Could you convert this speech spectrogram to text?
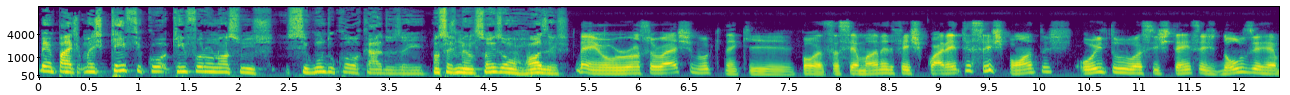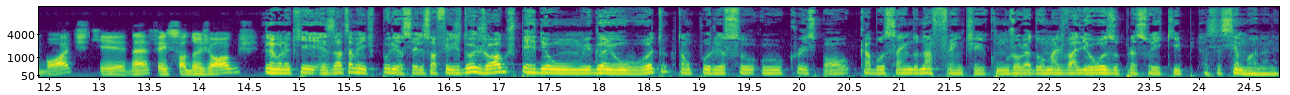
Bem, Paty, mas quem ficou, quem foram nossos segundo colocados aí? Nossas menções honrosas? Bem, o Russell Westbrook, né, que, pô, essa semana ele fez 46 pontos, 8 assistências, 12 rebotes, que, né, fez só dois jogos. Lembrando que exatamente por isso, ele só fez dois jogos, perdeu um e ganhou o outro. Então por isso o Chris Paul acabou saindo na frente aí com um jogador mais valioso pra sua equipe essa semana, né?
